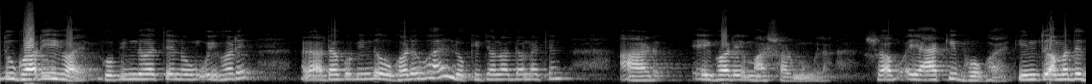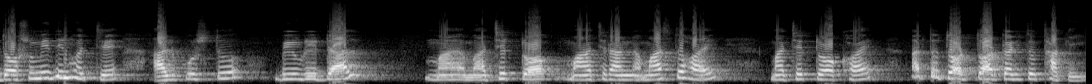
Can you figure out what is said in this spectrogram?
দু ঘরেই হয়। গোবিন্দ আছেন ওই ঘরে, রাধা গোবিন্দ ও ঘরেও হয়, লক্ষ্মী জনার্দন আছেন আর এই ঘরে মা সর্বমঙ্গলা। সব একই ভোগ হয়। কিন্তু আমাদের দশমী দিন হচ্ছে আলু পোস্ত, বিউরির ডাল মাছের টক, মাছ রান্না। মাছ তো হয়, মাছের টক হয়, আর তো তর- তরকারি তো থাকেই।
